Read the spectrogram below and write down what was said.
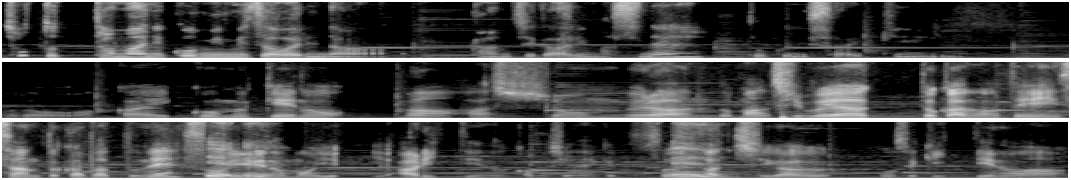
ちょっとたまにこう耳障りな感じがありますね。特に最近。若い子向けの、まあ、ファッションブランド、まあ、渋谷とかの店員さんとかだとね、そういうのもいありっていうのかもしれないけど、それとは違う宝石っていうのは、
